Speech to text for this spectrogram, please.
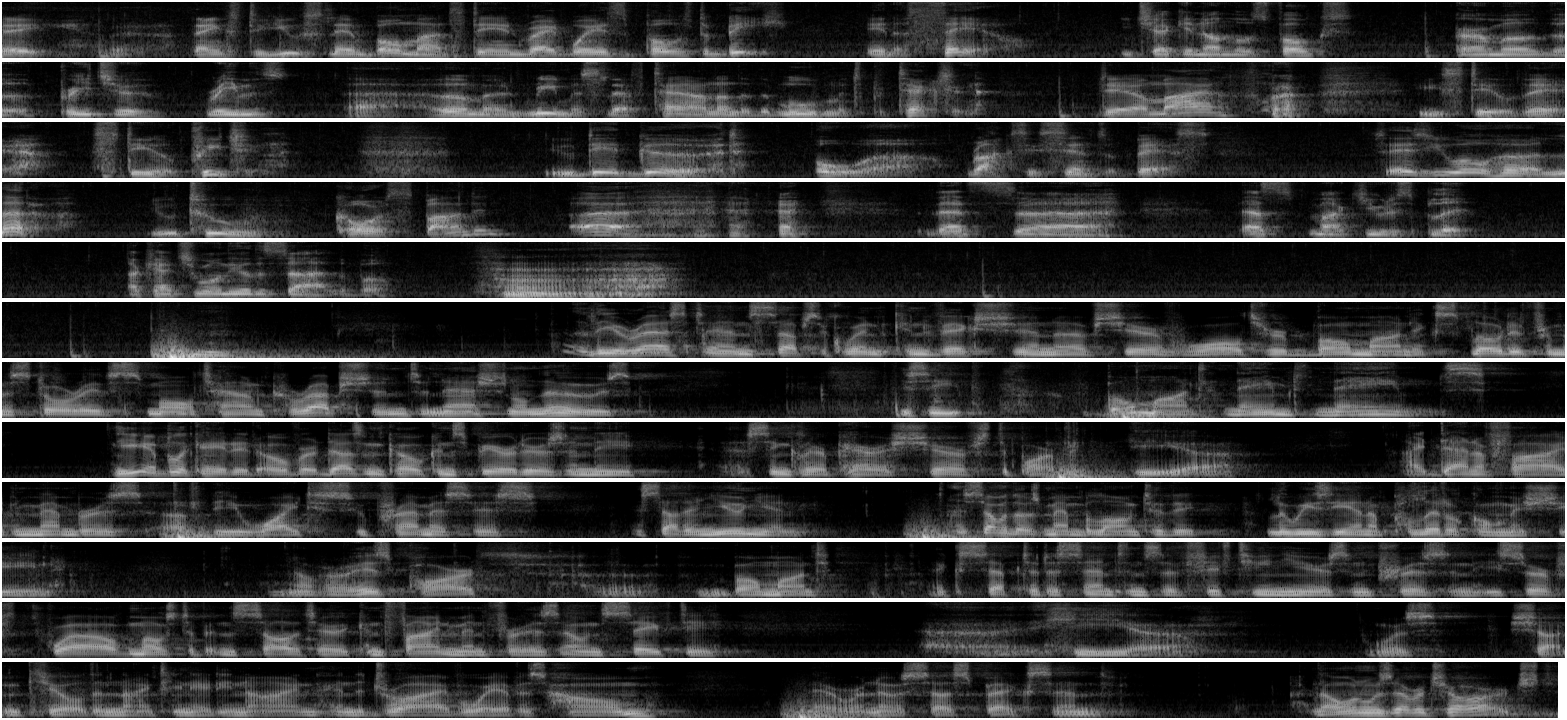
Hey, well, thanks to you, Slim Beaumont staying right where he's supposed to be, in a cell. You check in on those folks? Irma, the preacher, Remus? Uh, Irma and Remus left town under the movement's protection. Jeremiah, he's still there, still preaching. You did good. Oh, uh, Roxy sends her best. Says you owe her a letter. You two corresponding? Uh, that's, uh, that's my cue to split. I'll catch you on the other side, LeBeau. Hmm. The arrest and subsequent conviction of Sheriff Walter Beaumont exploded from a story of small-town corruption to national news. You see, Beaumont named names. He implicated over a dozen co-conspirators in the Sinclair Parish Sheriff's Department. He uh, identified members of the white supremacist Southern Union. And some of those men belonged to the Louisiana political machine. Now, for his part, uh, Beaumont accepted a sentence of 15 years in prison. He served 12, most of it in solitary confinement for his own safety. Uh, he uh, was shot and killed in 1989 in the driveway of his home. There were no suspects, and no one was ever charged.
